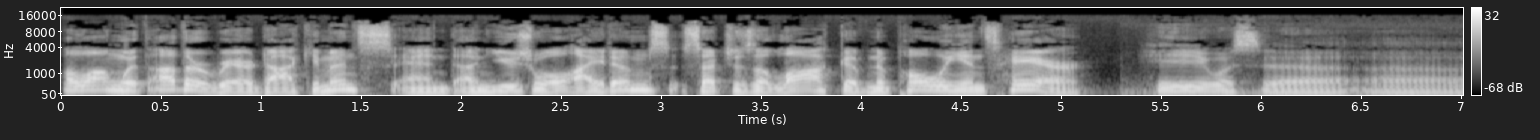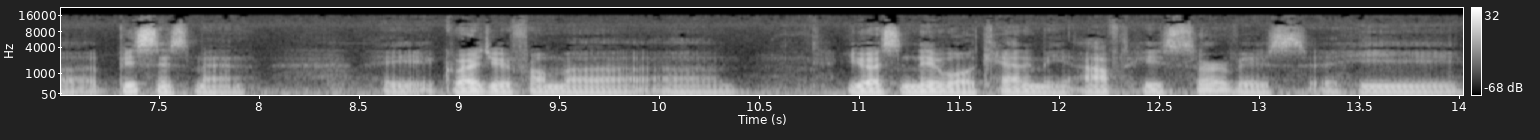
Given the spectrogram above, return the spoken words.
along with other rare documents and unusual items such as a lock of Napoleon's hair. He was a, a businessman. He graduated from a, U.S. Naval Academy. After his service, he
